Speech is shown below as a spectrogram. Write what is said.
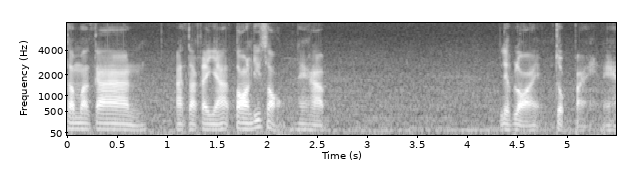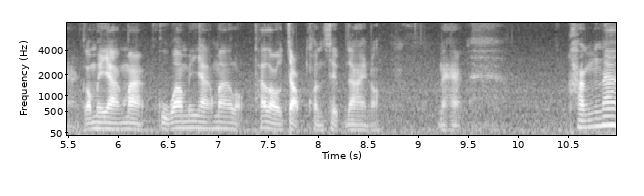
สมการอัตรกยะตอนที่ 2 นะครับ เรียบร้อยจบไปนะฮะก็ไม่ยากมากกูว่าไม่ยากมากหรอก ถ้าเราจับคอนเซปต์ได้เนาะนะฮะครั้งหน้า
